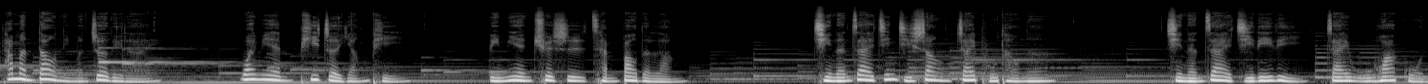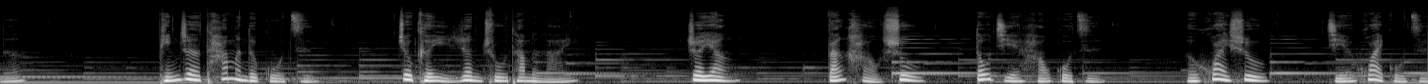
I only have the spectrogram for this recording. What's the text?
他们到你们这里来。外面披着羊皮，里面却是残暴的狼。岂能在荆棘上摘葡萄呢？岂能在棘藜里摘无花果呢？凭着他们的果子，就可以认出他们来。这样，凡好树都结好果子，而坏树结坏果子。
